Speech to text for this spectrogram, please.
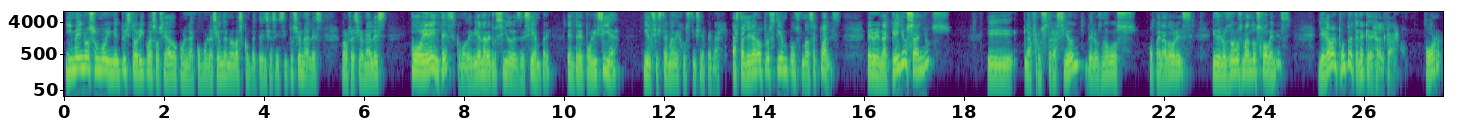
y menos un movimiento histórico asociado con la acumulación de nuevas competencias institucionales, profesionales coherentes, como debían haber sido desde siempre, entre policía y el sistema de justicia penal, hasta llegar a otros tiempos más actuales. Pero en aquellos años, eh, la frustración de los nuevos operadores y de los nuevos mandos jóvenes llegaba al punto de tener que dejar el cargo por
